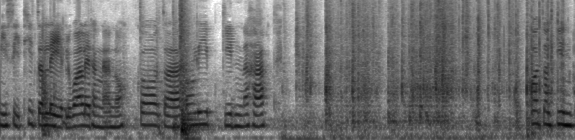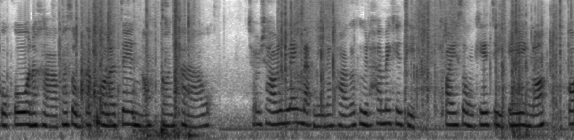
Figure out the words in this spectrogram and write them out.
มีสิทธิ์ที่จะเลทหรือว่าอะไรทั้งนั้นเนาะก็จะต้องรีบกินนะคะ ก็จะกินโกโก้นะคะ ผสมกับคอลลาเจนเนาะตอนเช้า เช้าเช้าเร่งๆแบบนี้นะคะ ก็คือถ้าไม่เคจิไปส่งเคจิเองเนาะก็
